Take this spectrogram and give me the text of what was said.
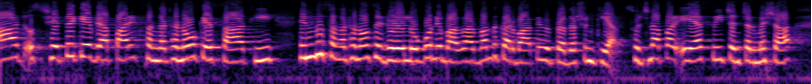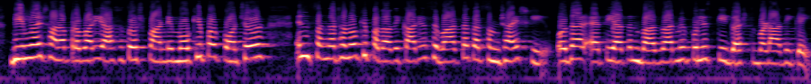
आज उस क्षेत्र के व्यापारिक संगठनों के साथ ही हिंदू संगठनों से जुड़े लोगों ने बाज़ार बंद करवाते हुए प्रदर्शन किया। सूचना पर एएसपी चंचल मिश्रा, भीमगंज थाना प्रभारी आशुतोष पांडे मौके पर पहुँचे और इन संगठनों के पदाधिकारियों से वार्ता कर समझाइश की। उधर एहतियातन बाज़ार में पुलिस की गश्त बढ़ा दी गई।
